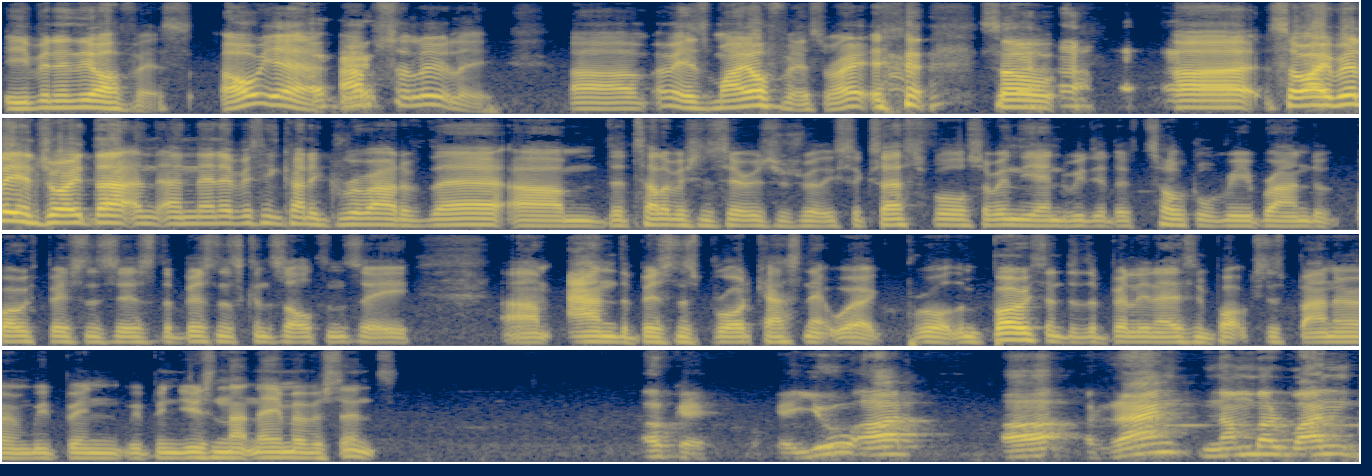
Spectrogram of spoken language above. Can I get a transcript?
even in the office. Oh yeah, okay. absolutely. Um, I mean, it's my office, right? so, uh, so I really enjoyed that, and, and then everything kind of grew out of there. Um, the television series was really successful. So in the end, we did a total rebrand of both businesses, the business consultancy, um, and the business broadcast network. Brought them both under the Billionaires in Boxers banner, and we've been we've been using that name ever since. Okay, okay, you are uh, ranked number one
